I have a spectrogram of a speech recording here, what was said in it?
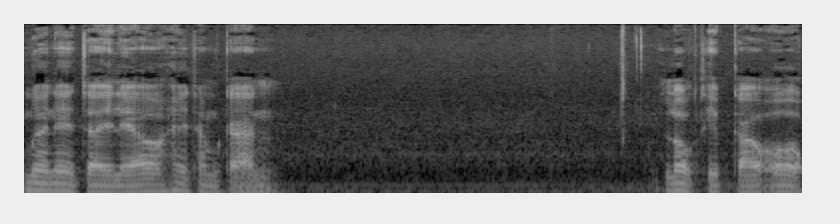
เมื่อแน่ใจแล้วให้ทำการ ลอกเทปกาวออก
